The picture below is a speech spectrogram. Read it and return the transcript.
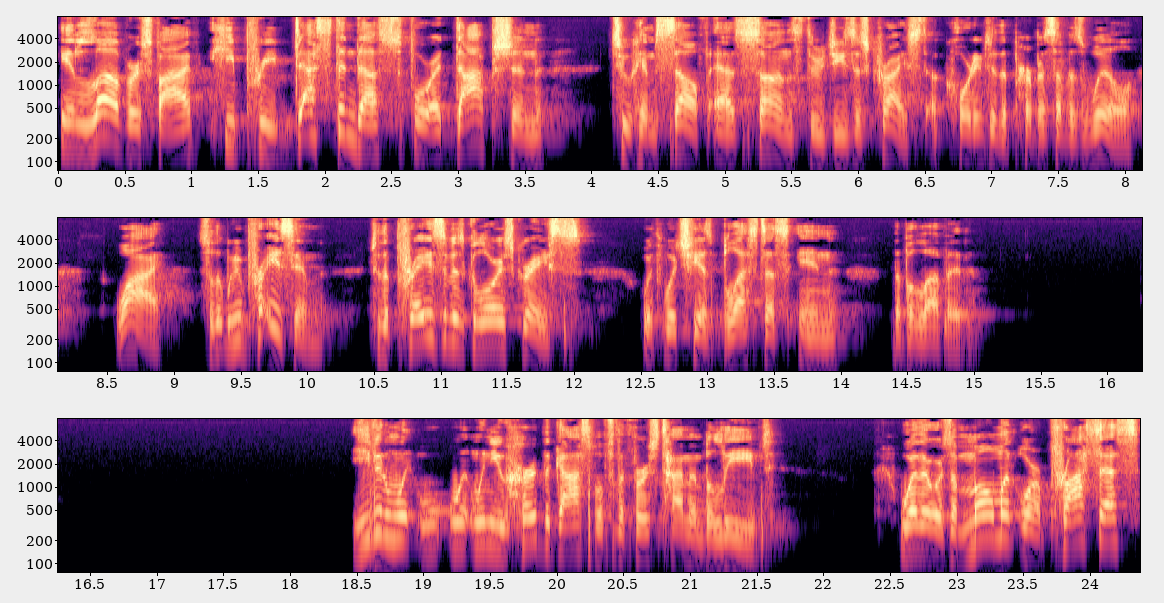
in love, verse 5, he predestined us for adoption to himself as sons through Jesus Christ, according to the purpose of his will. Why? So that we would praise him to the praise of his glorious grace with which he has blessed us in the beloved. Even when, when you heard the gospel for the first time and believed, whether it was a moment or a process,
